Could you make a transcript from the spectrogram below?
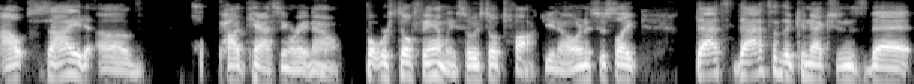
outside of podcasting right now but we're still family so we still talk you know and it's just like that's that's the connections that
